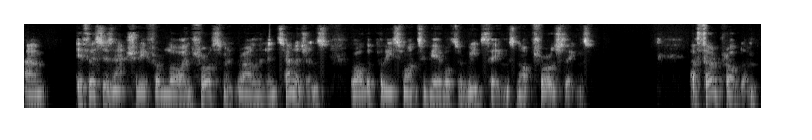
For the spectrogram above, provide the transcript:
Um, if this is actually for law enforcement rather than intelligence, well, the police want to be able to read things, not forge things. A third problem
